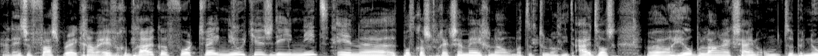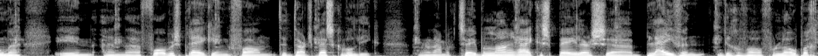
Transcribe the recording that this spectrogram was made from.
Ja, deze fastbreak gaan we even gebruiken voor twee nieuwtjes die niet in uh, het podcastgesprek zijn meegenomen, wat er toen nog niet uit was, maar wel heel belangrijk zijn om te benoemen in een uh, voorbespreking van de Dutch Basketball League. Er namelijk twee belangrijke spelers uh, blijven, in ieder geval voorlopig.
